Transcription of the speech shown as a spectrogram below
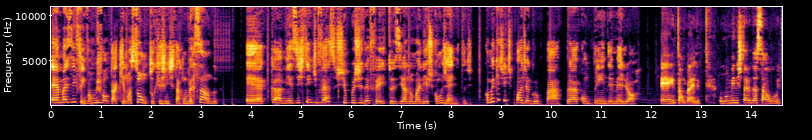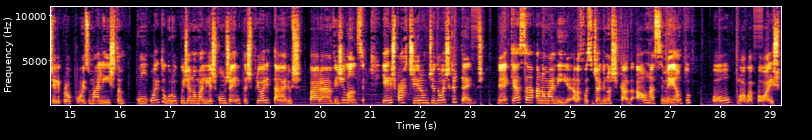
É, mas enfim, vamos voltar aqui no assunto que a gente está conversando. É, Cami, existem diversos tipos de defeitos e anomalias congênitas. Como é que a gente pode agrupar para compreender melhor É, então, Belle, o Ministério da Saúde ele propôs uma lista com oito grupos de anomalias congênitas prioritários para a vigilância. E eles partiram de dois critérios, né? Que essa anomalia ela fosse diagnosticada ao nascimento ou logo após,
